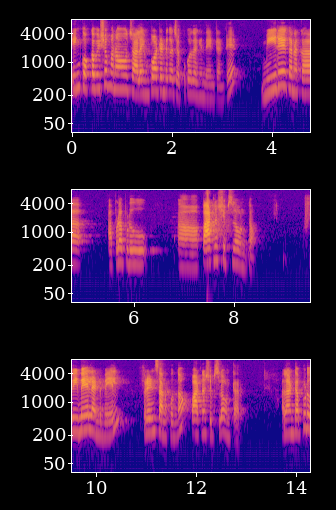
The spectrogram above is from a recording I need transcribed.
ఇంకొక విషయం మనం చాలా ఇంపార్టెంట్గా చెప్పుకోదగింది ఏంటంటే మీరే కనుక అప్పుడప్పుడు పార్ట్నర్షిప్స్లో ఉంటాం. ఫీమేల్ అండ్ మేల్ ఫ్రెండ్స్ అనుకుందాం పార్ట్నర్షిప్స్లో ఉంటారు. అలాంటప్పుడు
